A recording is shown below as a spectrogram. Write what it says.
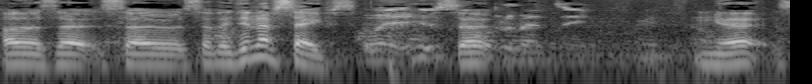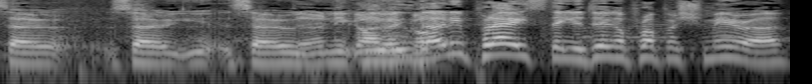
Oh, so, so, so they didn't have safes. Wait, who's So- complimenting? Yeah, so so you, so The only you- the got- only place that you're doing a proper shmira,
